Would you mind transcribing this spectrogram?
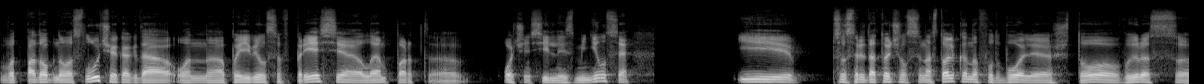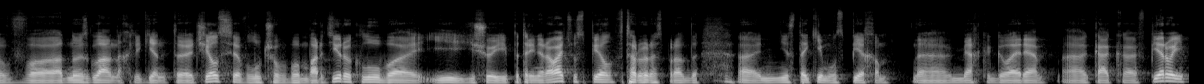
вот подобного случая, когда он э, появился в прессе, Лэмпорт э, очень сильно изменился, и сосредоточился настолько на футболе, что вырос в одну из главных легенд Челси, в лучшего бомбардира клуба, и еще и потренировать успел. Второй раз, правда, э, не с таким успехом, э, мягко говоря, э, как в первый.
